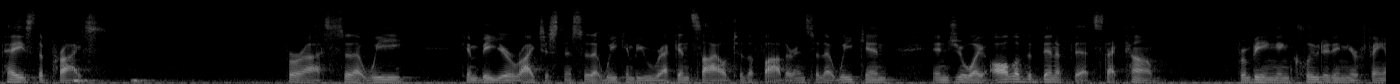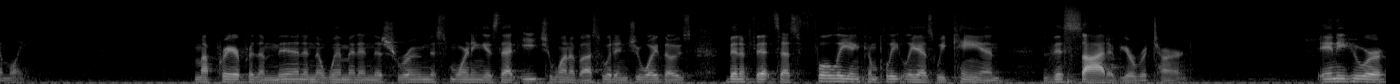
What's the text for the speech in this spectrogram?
pays the price for us so that we can be your righteousness, so that we can be reconciled to the Father, and so that we can enjoy all of the benefits that come from being included in your family. My prayer for the men and the women in this room this morning is that each one of us would enjoy those benefits as fully and completely as we can this side of your return. Any who are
